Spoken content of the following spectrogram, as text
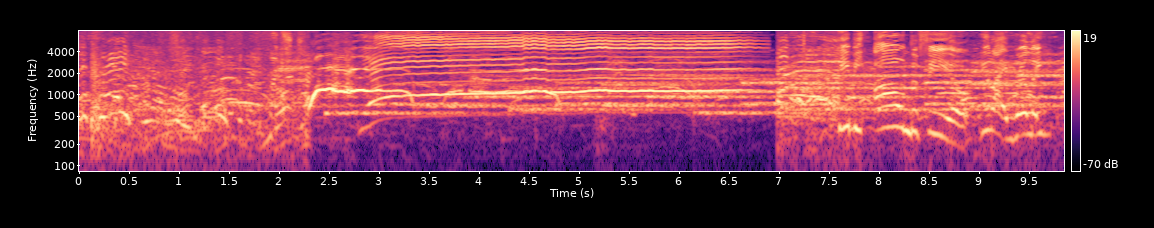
He be on the field. You like, really?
